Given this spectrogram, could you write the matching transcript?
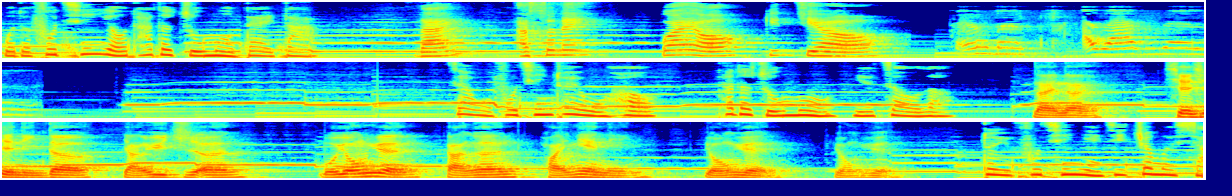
我的父亲由他的祖母带大。来，阿孙呢？乖哦，紧叫哦。在我父亲退伍后，他的祖母也走了。奶奶，谢谢您的养育之恩，我永远感恩怀念您，永远永远。对于父亲年纪这么小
